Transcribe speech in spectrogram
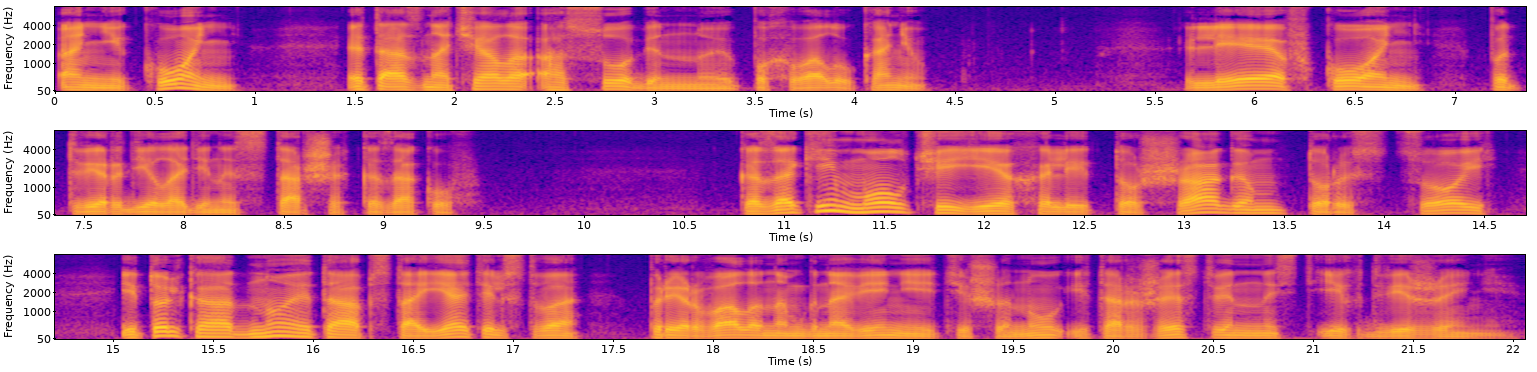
а не «конь», это означало особенную похвалу коню. «Лев, конь!» — подтвердил один из старших казаков. Казаки молча ехали то шагом, то рысцой, и только одно это обстоятельство прервало на мгновение тишину и торжественность их движения.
